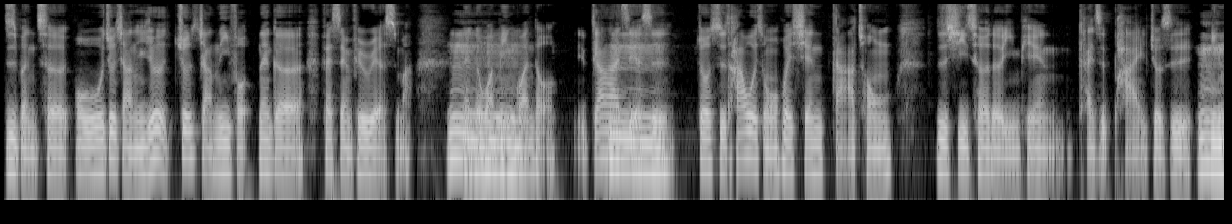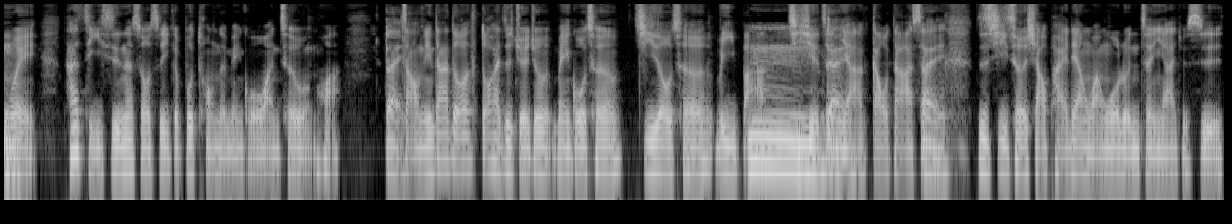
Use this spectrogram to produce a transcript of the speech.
日本车，我我就讲，你就就是讲 Need for 那个 Fast and Furious 嘛，嗯、那个玩命关头，刚开始也是，嗯、就是他为什么会先打从日系车的影片开始拍，就是因为他其实那时候是一个不同的美国玩车文化。对，早年大家都都还是觉得，就美国车肌肉车 V 八机械增压高大上，日系车小排量玩涡轮增压就是。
